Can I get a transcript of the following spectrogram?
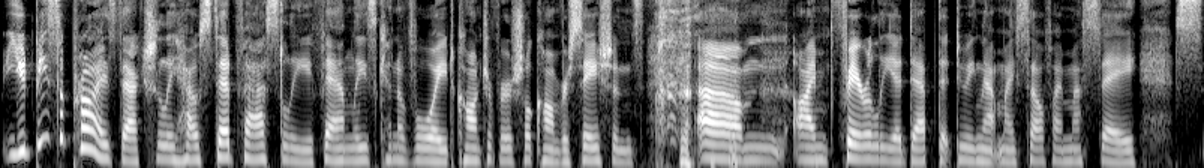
you'd be surprised, actually, how steadfastly families can avoid controversial conversations. um, I'm fairly adept at doing that myself, I must say, s-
